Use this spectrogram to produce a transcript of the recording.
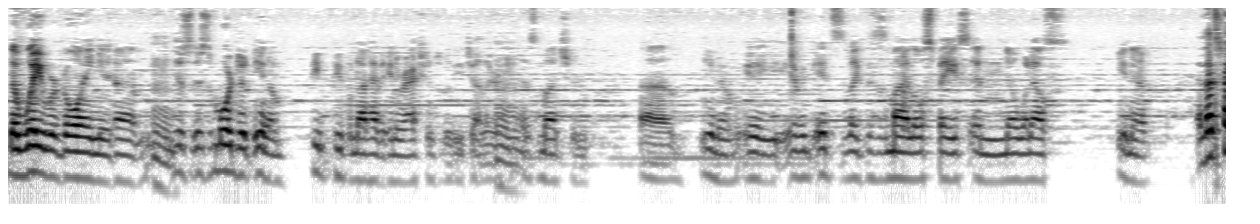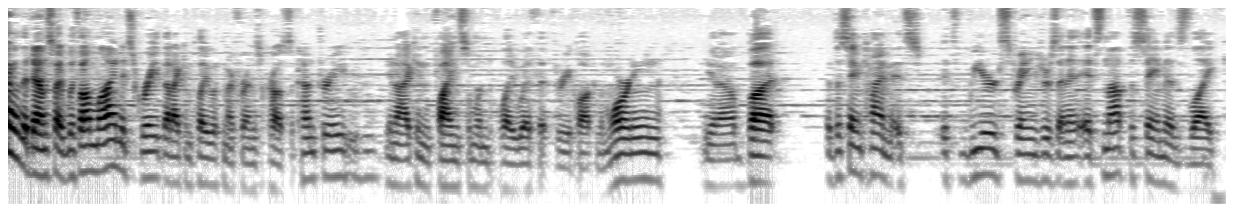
the way we're going, um, Mhm. just just more, you know, people people not having interactions with each other Mhm. as much, and um, you know, it, it- it's like this is my little space and no one else, you know. And that's kind of the downside. With online, it's great that I can play with my friends across the country. Mhm. You know, I can find someone to play with at three o'clock in the morning. You know, but at the same time, it's it's weird strangers, and it, it's not the same as like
